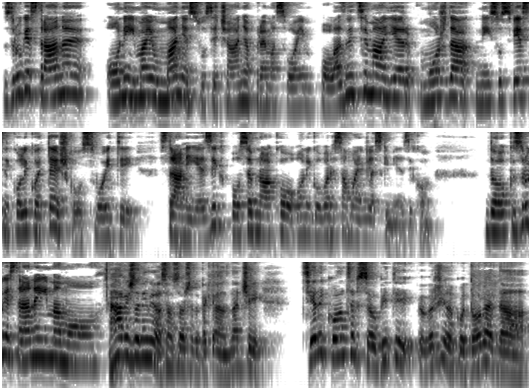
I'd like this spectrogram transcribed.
s druge strane, oni imaju manje susjećanja prema svojim polaznicima jer možda nisu svjesni koliko je teško usvojiti strani jezik, posebno ako oni govore samo engleskim jezikom. Dok s druge strane imamo Aha, viš zanimljivo, sam što te prekidam. Znači, cijeli koncept se u biti vrši oko toga da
